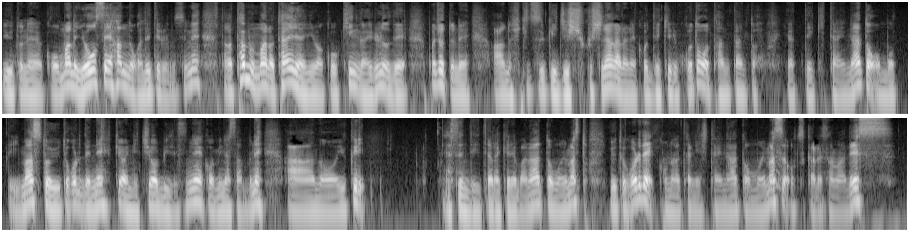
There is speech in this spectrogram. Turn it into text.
言うとね、こう、まだ陽性反応が出てるんですよね。だから多分まだ体内にはこう、菌がいるので、まあ、ちょっとね、あの、引き続き自粛しながらね、こう、できることを淡々とやっていきたいなと思っています。というところでね、今日は日曜日ですね、こう、皆さんもね、あの、ゆっくり休んでいただければなと思います。というところで、この辺りにしたいなと思います。お疲れ様です。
